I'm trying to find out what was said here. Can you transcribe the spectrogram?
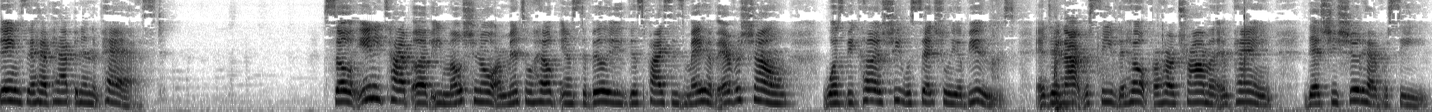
things that have happened in the past. So any type of emotional or mental health instability this Pisces may have ever shown was because she was sexually abused and did not receive the help for her trauma and pain that she should have received.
